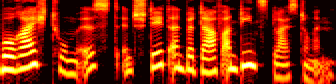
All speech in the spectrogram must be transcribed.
Wo Reichtum ist, entsteht ein Bedarf an Dienstleistungen.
